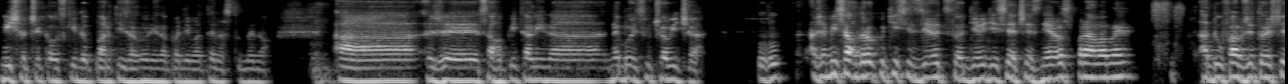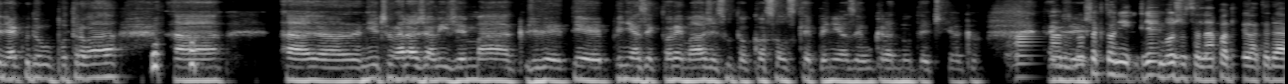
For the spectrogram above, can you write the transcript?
Mišo Čekovský do Partizanu, nenapadne ma teraz to meno. A že sa ho pýtali na Neboj Sučoviča. Uh-huh. A že my sa od roku 1996 nerozprávame a dúfam, že to ešte nejakú dobu potrvá. A, a niečo narážali, že, má, že tie peniaze, ktoré má, že sú to kosovské peniaze ukradnuté, či ako. Takže... No však to nie, kde môžu sa napadať, a teda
